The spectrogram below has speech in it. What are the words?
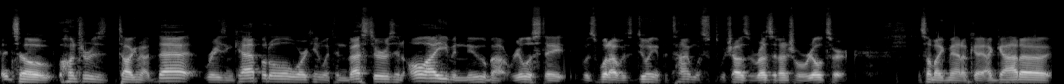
and so Hunter was talking about that, raising capital, working with investors, and all I even knew about real estate was what I was doing at the time, was, which I was a residential realtor. So I'm like, man, okay, I gotta,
